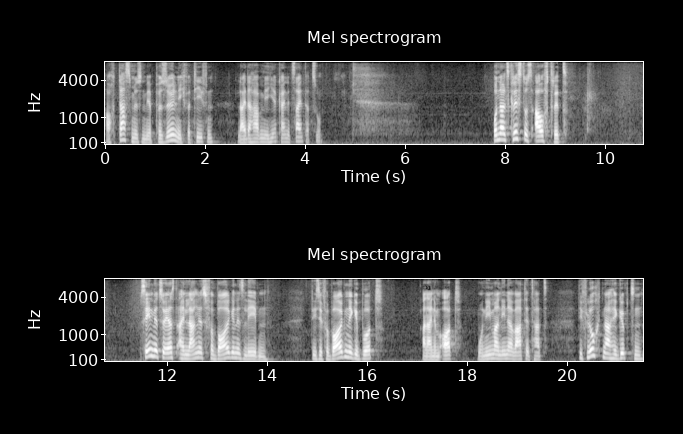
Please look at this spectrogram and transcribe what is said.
Auch das müssen wir persönlich vertiefen. Leider haben wir hier keine Zeit dazu. Und als Christus auftritt, sehen wir zuerst ein langes, verborgenes Leben, diese verborgene Geburt an einem Ort, wo niemand ihn erwartet hat, die Flucht nach Ägypten,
